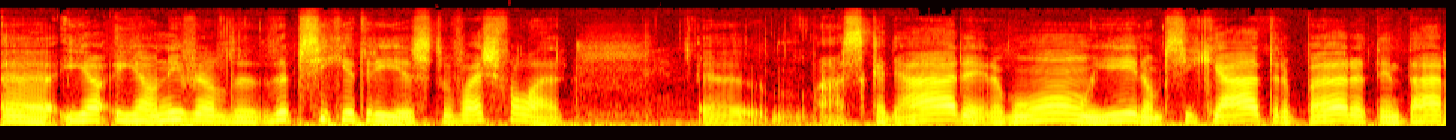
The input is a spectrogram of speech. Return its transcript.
Uh, e, ao, e, ao, nível da psiquiatria, se tu vais falar. Uh, ah, se calhar era bom ir a um psiquiatra para tentar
